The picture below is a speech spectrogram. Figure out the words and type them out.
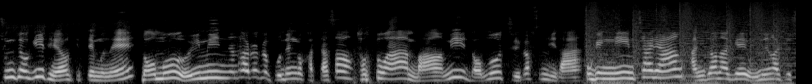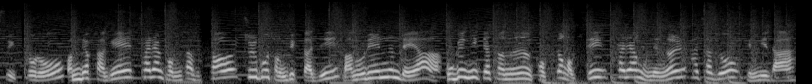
충족이 되었기 때문에 너무 의미 있는 하루를 보낸 것 같아서 저 또한 마음이 너무 즐겁습니다. 고객님 차량 안 전하게 운행하실 수 있도록 완벽하게 차량 검사부터 출고 정비까지 마무리했는데요. 고객님께서는 걱정 없이 차량 운행을 하셔도 됩니다.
